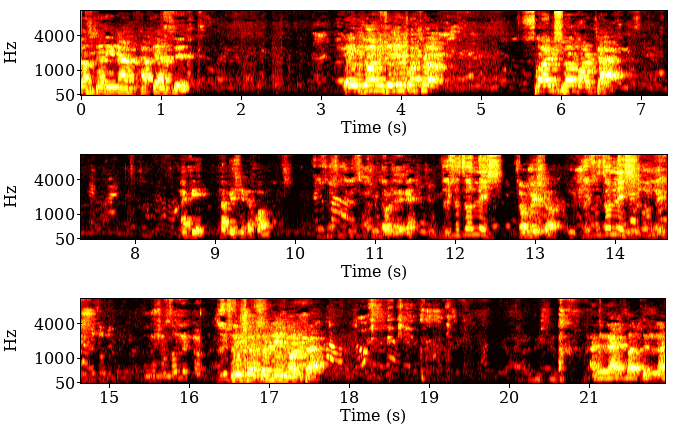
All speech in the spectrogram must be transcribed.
দশটা দিন আর হাতে আছে এই দশ কত ছয়শো ঘণ্টা নাকি না বেশি না কম দুইশো চল্লিশ চব্বিশশো দুইশো চল্লিশ দুইশো চল্লিশ ঘণ্টা। আরে রাত বাদ না,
